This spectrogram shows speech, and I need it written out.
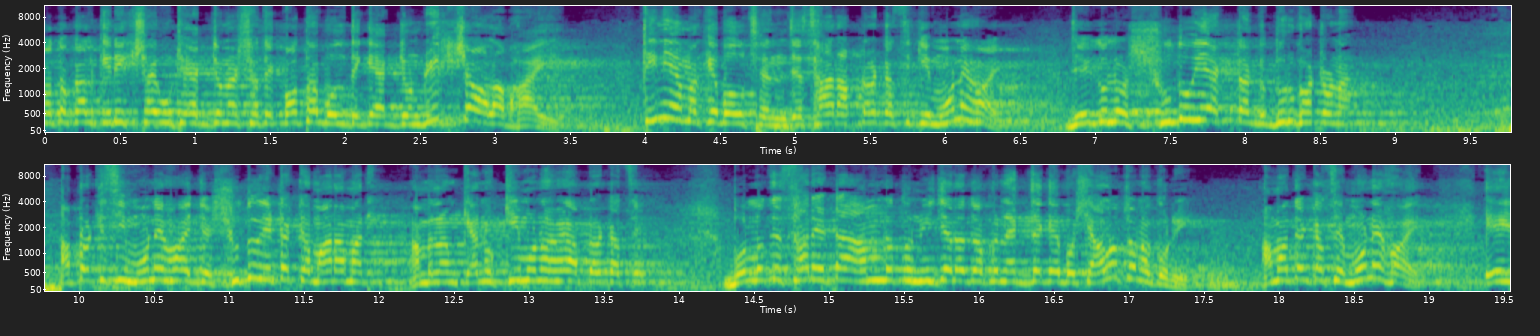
কতকালকে রিক্সায় উঠে একজনের সাথে কথা বলতে গিয়ে একজন রিক্সাওয়ালা ভাই, তিনি আমাকে বলছেন যে, স্যার, আপনার কাছে কি মনে হয় যে এগুলো শুধুই একটা দুর্ঘটনা? আপনার কাছে মনে হয় যে শুধু এটা একটা মারামারি? আমি বললাম, কেন? কি মনে হয় আপনার কাছে? বলল যে, স্যার, এটা আমরা তো নিজেরা যখন এক জায়গায় বসে আলোচনা করি আমাদের কাছে মনে হয় এই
